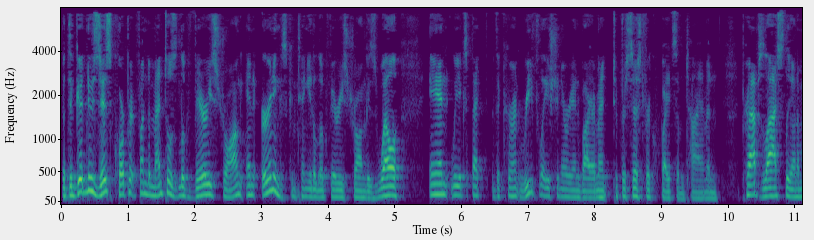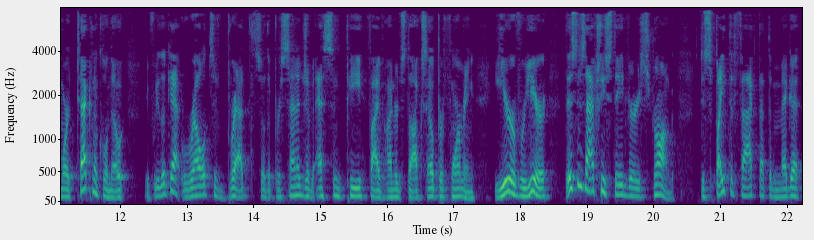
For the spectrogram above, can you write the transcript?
But the good news is corporate fundamentals look very strong and earnings continue to look very strong as well and we expect the current reflationary environment to persist for quite some time. And perhaps lastly, on a more technical note, if we look at relative breadth, so the percentage of S&P 500 stocks outperforming year over year, this has actually stayed very strong. Despite the fact that the mega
